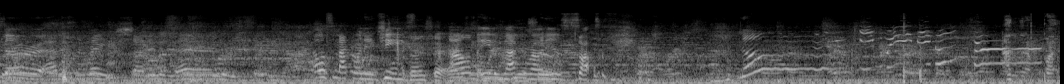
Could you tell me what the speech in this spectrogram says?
sir. Addison Rae. Sorry the bad. I want some macaroni and cheese. I thought you said I want to eat Rae, yes, macaroni and sauce. No. Under the butt.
